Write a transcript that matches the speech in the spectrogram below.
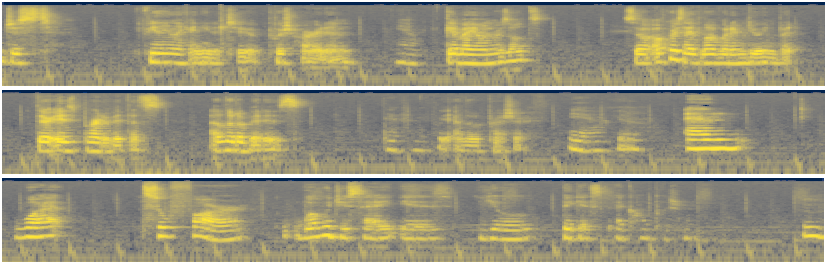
just feeling like I needed to push hard and Yeah. get my own results. So of course I love what I'm doing, but there is part of it that's a little bit is Definitely. a little pressure. Yeah. Yeah. And what, so far, what would you say is your biggest accomplishment? Mm.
